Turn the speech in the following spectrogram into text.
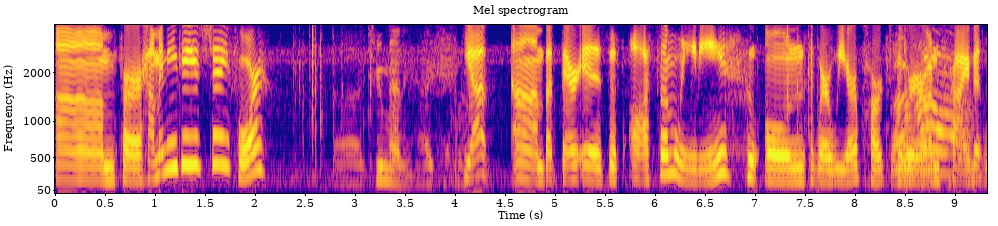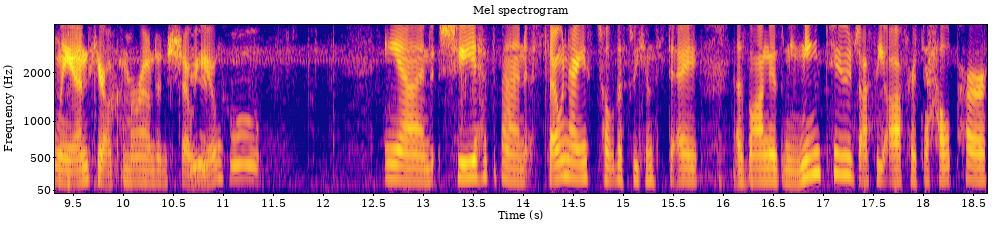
Um, for how many days, Jay? Four? Uh, too many. Yep. Um, but there is this awesome lady who owns where we are parked. So we're on private land. Here, I'll come around and show She you. Cool. And she has been so nice, told us we can stay as long as we need to. jossie offered to help her.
